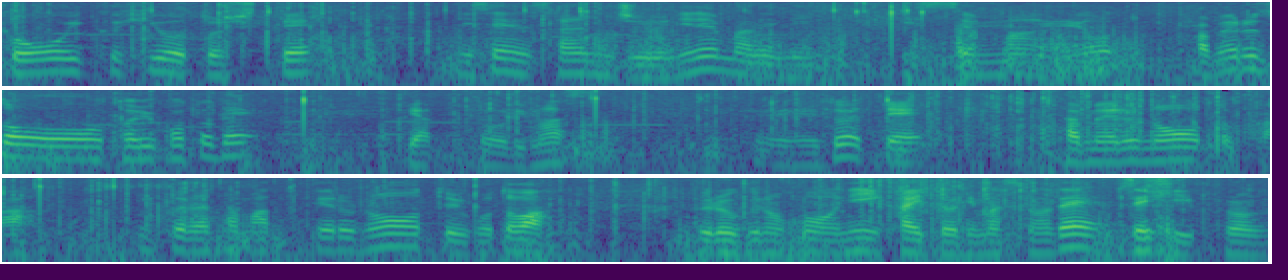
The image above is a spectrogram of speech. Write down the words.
教育費用として2032年までに1000万円を貯めるぞということでやっております、えー、どうやって貯めるのとかいくら貯まってるのということはブログの方に書いておりますのでぜひプロフ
